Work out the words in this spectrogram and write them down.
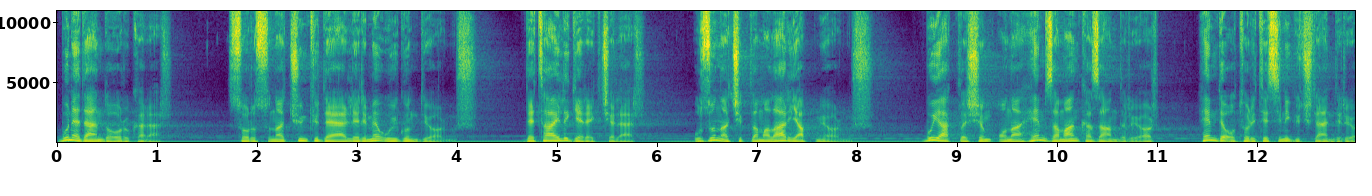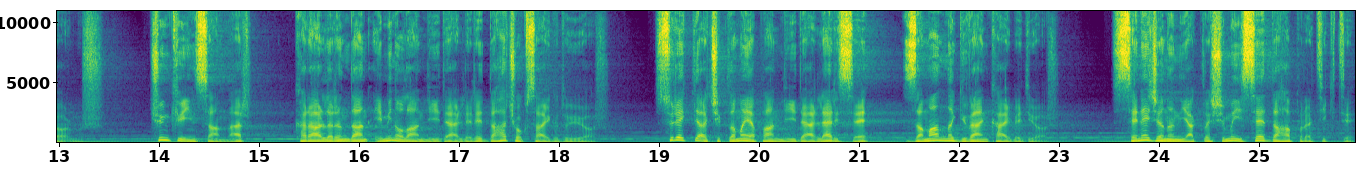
Bu neden doğru karar? Sorusuna çünkü değerlerime uygun diyormuş. Detaylı gerekçeler, uzun açıklamalar yapmıyormuş. Bu yaklaşım ona hem zaman kazandırıyor hem de otoritesini güçlendiriyormuş. Çünkü insanlar kararlarından emin olan liderleri daha çok saygı duyuyor. Sürekli açıklama yapan liderler ise zamanla güven kaybediyor. Seneca'nın yaklaşımı ise daha pratikti.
